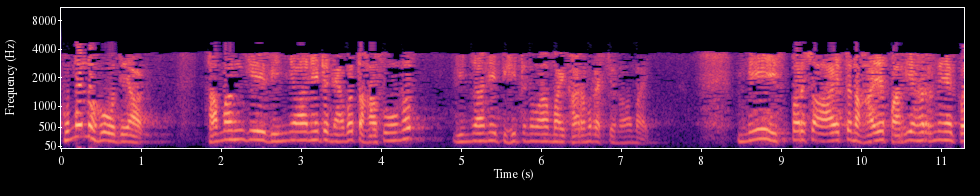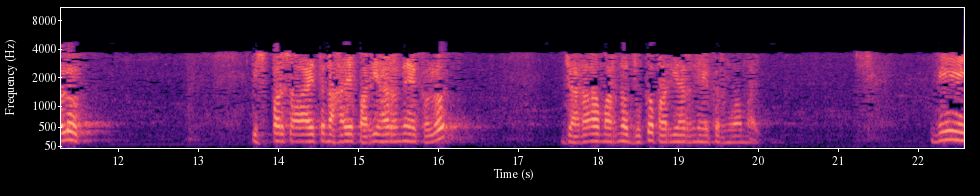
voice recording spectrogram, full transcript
කුමන හෝ දෙයක් තමන්ගේ විඥාණයට නැවත හසු වුණොත් විඥානයේ පිහිටනවාමයි කර්ම රැස් වෙනවාමයි. මේ ස්පර්ශ ආයතන හය පරිහරණය කළොත් ස්පර්ශ ආයතන හය පරිහරණය කළොත් ජරා මරණ දුක පරිහරණය කරනවාමයි. මේ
